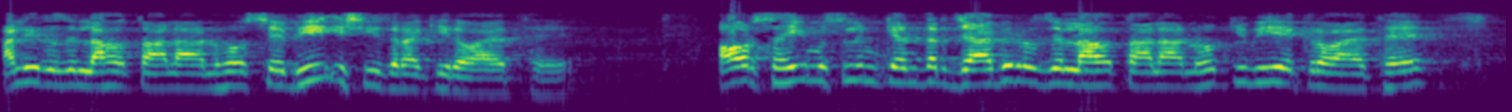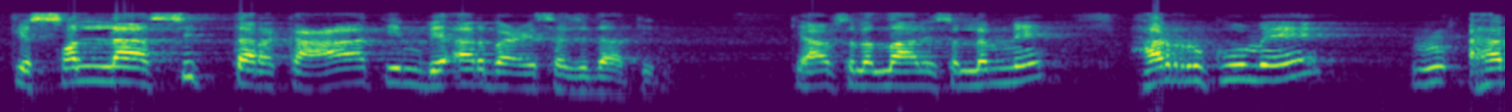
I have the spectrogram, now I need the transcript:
علی رضی اللہ تعالیٰ عنہ سے بھی اسی طرح کی روایت ہے۔ اور صحیح مسلم کے اندر جابر رضی اللہ تعالیٰ عنہ کی بھی ایک روایت ہے کہ صلاح ست رکعات بے اربع سجدات۔ کہ آپ صلی اللہ علیہ وسلم نے ہر رکو میں، ہر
